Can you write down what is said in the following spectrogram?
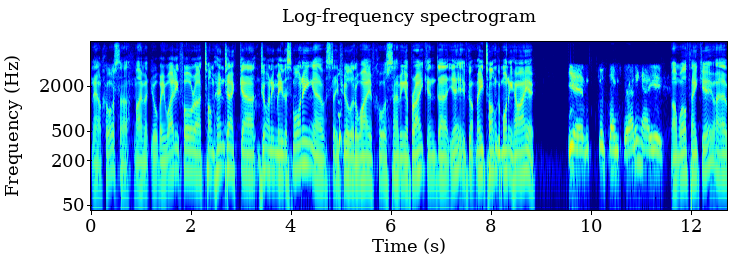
Now, of course, a moment you'll be waiting for. Uh, Tom Henjak uh, joining me this morning. Uh, Steve Hewlett away, of course, having a break. And uh, yeah, you've got me, Tom. Good morning. How are you? Yeah, good. Thanks, Brownie. How are you? I'm well, thank you. Uh,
